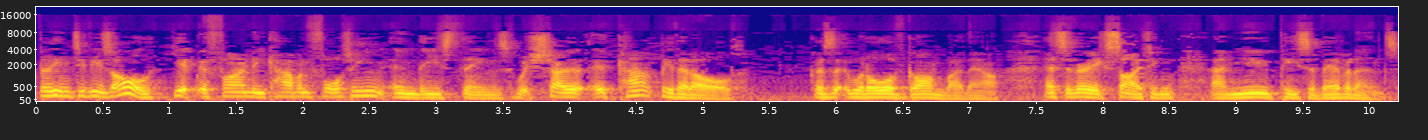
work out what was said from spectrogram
billions of years old, yet we're finding carbon-14 in these things, which show it can't be that old because it would all have gone by now. That's a very exciting uh, new piece of evidence.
